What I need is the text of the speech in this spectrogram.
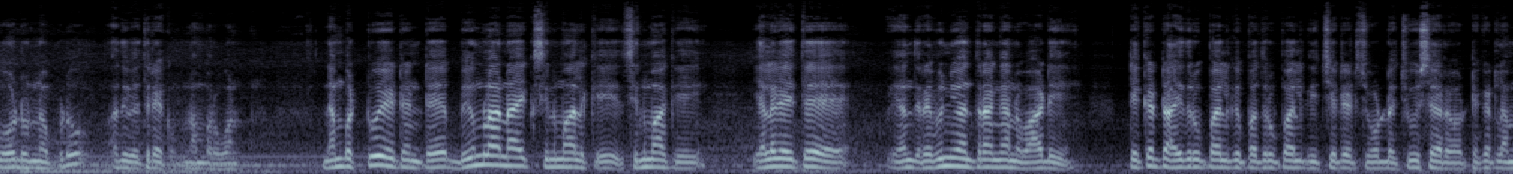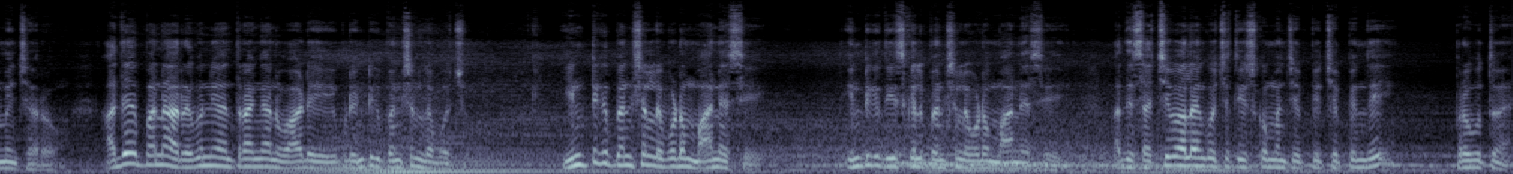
కోడ్ ఉన్నప్పుడు అది వ్యతిరేకం నంబర్ వన్. నెంబర్ టూ ఏంటంటే భీమ్లా నాయక్ సినిమాలకి సినిమాకి ఎలాగైతే రెవెన్యూ యంత్రాంగాన్ని వాడి టికెట్ ఐదు రూపాయలకి పది రూపాయలకి ఇచ్చేటట్టు చూడ చూశారో టికెట్లు అమ్మించారో. అదే పని ఆ రెవెన్యూ యంత్రాంగాన్ని వాడి ఇప్పుడు ఇంటికి పెన్షన్లు ఇవ్వచ్చు. ఇంటికి పెన్షన్లు ఇవ్వడం మానేసి ఇంటికి తీసుకెళ్ళి పెన్షన్లు ఇవ్వడం మానేసి అది సచివాలయంకి వచ్చి తీసుకోమని చెప్పి చెప్పింది ప్రభుత్వమే.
